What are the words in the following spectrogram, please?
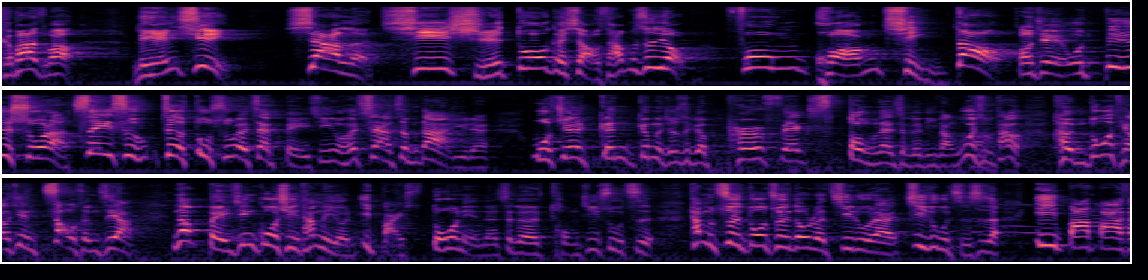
可怕什么？连续下了七十多个小时，他们是用疯狂请到。宝杰，我必须说了，这一次这个杜苏芮在北京会下这么大雨呢？我觉得根根本就是个 perfect storm 在这个地方，为什么它有很多条件造成这样？那北京过去他们有一百多年的这个统计数字，他们最多最多的记录呢记录只是一八八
